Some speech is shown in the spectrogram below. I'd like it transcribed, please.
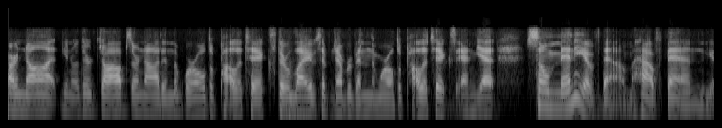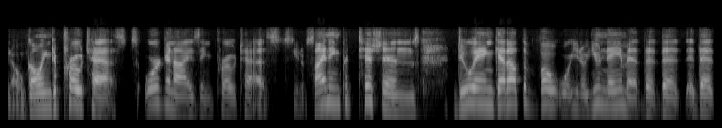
are not, you know, their jobs are not in the world of politics. Their lives have never been in the world of politics. And yet, so many of them have been, you know, going to protests, organizing protests, you know, signing petitions, doing get out the vote, you know, you name it, that, that, that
